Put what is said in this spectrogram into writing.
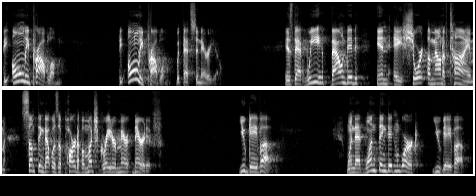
The only problem, the only problem with that scenario is that we bounded in a short amount of time something that was a part of a much greater narrative. You gave up. When that one thing didn't work, you gave up.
